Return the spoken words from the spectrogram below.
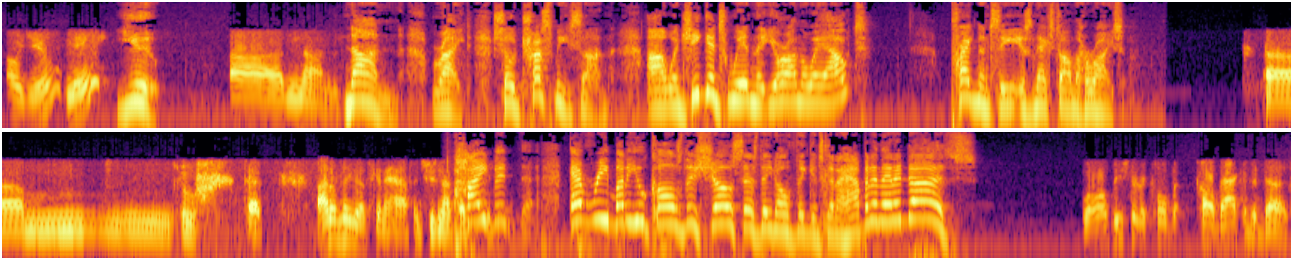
Oh, you? Me? You. Uh, none. None. Right. So trust me, son, uh, when she gets wind that you're on the way out, pregnancy is next on the horizon. Um, oof, that, I don't think that's going to happen. She's not that... I, everybody who calls this show says they don't think it's going to happen, and then it does. Well, I'll be sure to call, call back if it does.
